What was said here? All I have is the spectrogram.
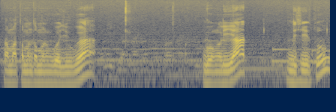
sama teman-teman gua juga. Gua ngelihat di situ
